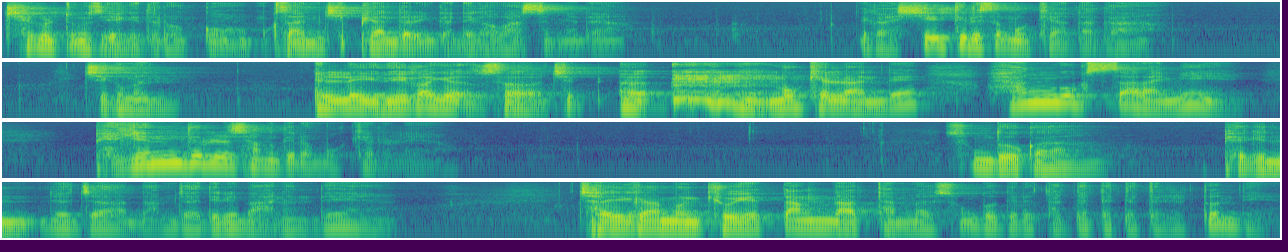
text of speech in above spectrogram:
책을 통해서 얘기 들었고 목사님 집회한다니까 내가 왔습니다. 내가 시애틀에서 목회하다가 지금은 LA 외곽에서 집, 어, 목회를 하는데 한국 사람이 백인들을 상대로 목회를 해요. 성도가 백인 여자 남자들이 많은데 자기가 하면 교회에 딱 나타나면 성도들이 덜덜덜덜 떤대요.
